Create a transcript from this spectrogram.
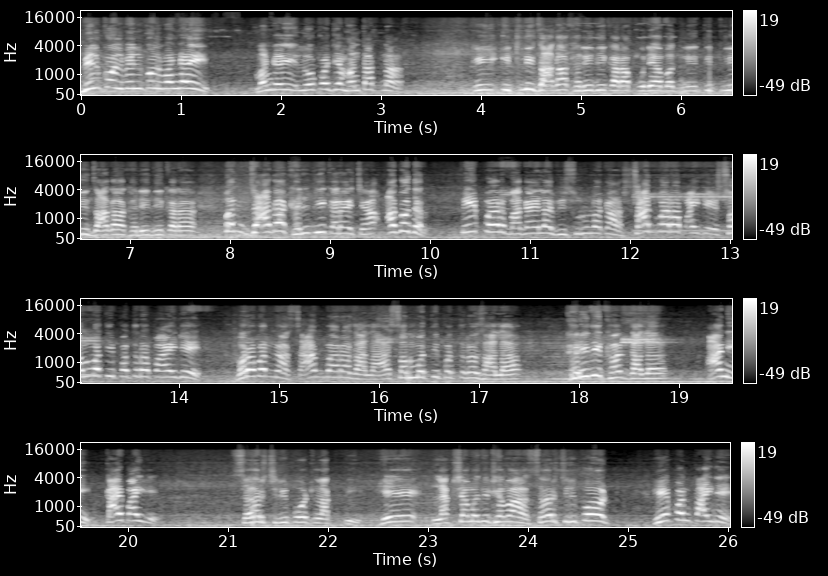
बिलकुल बिलकुल मंडळी. मंडळी लोक जे म्हणतात ना की इथली जागा खरेदी करा पुण्यामधली तिथली जागा खरेदी करा. पण जागा खरेदी करायच्या अगोदर पेपर बघायला विसरू नका. सात बारा पाहिजे संमतीपत्र पाहिजे. बरोबर ना? सात बारा झाला संमतीपत्र झाला खरेदी खत झालं आणि काय पाहिजे? सर्च रिपोर्ट लागती. हे लक्षामध्ये ठेवा. सर्च रिपोर्ट हे पण पाहिजे.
